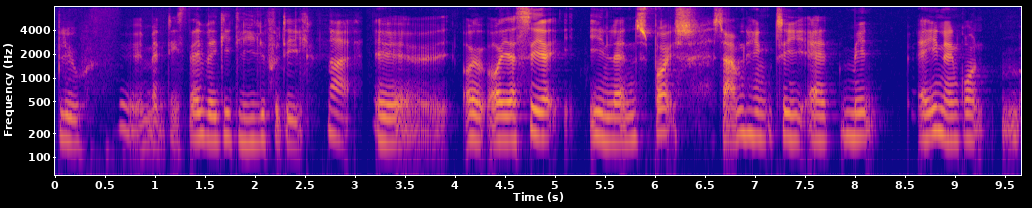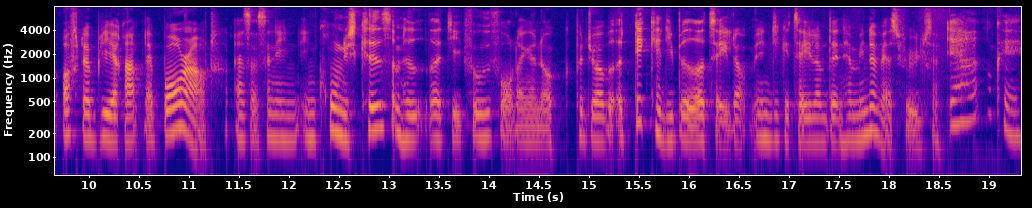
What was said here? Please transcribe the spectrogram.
blev, øh, men det er stadigvæk ikke lille fordelt. Nej. Øh, og, og jeg ser i en eller anden spøjs sammenhæng til, at mænd af en eller anden grund ofte bliver ramt af bore-out, altså sådan en, en kronisk kedsomhed, at de ikke får udfordringer nok på jobbet, og det kan de bedre tale om, end de kan tale om den her mindreværdsfølelse. Ja, okay.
